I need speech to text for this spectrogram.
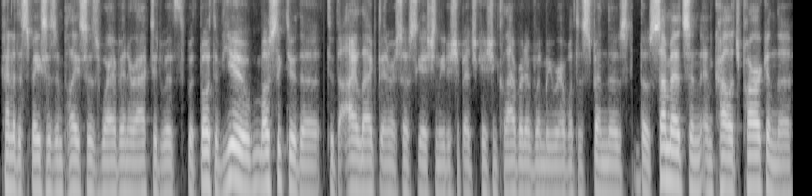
kind of the spaces and places where I've interacted with with both of you, mostly through the through the ILEC, the Inter Association Leadership Education Collaborative, when we were able to spend those those summits and, and College Park and the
